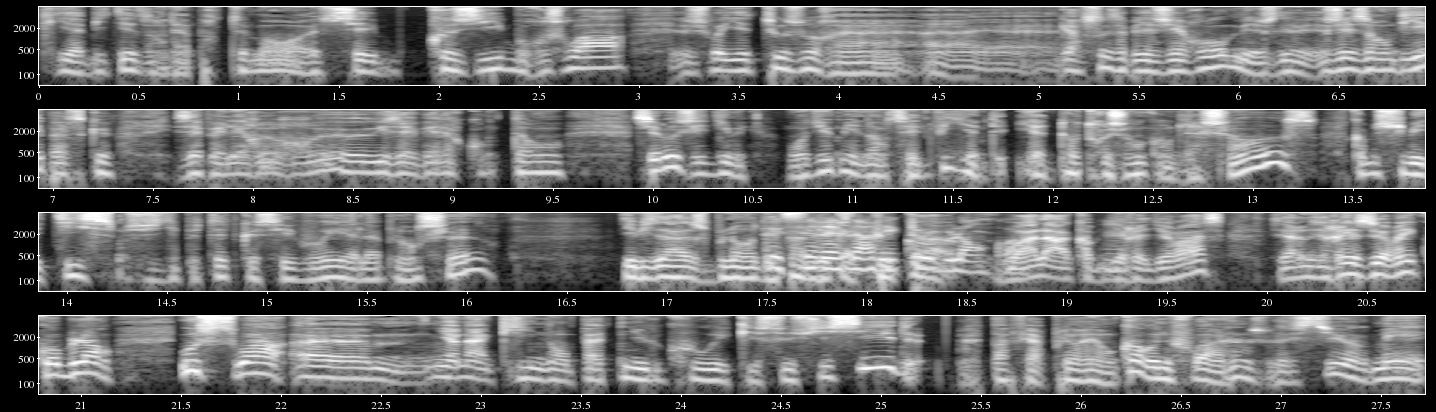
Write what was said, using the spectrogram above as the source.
qui habitaient dans un appartement assez cosy, bourgeois. Je voyais toujours un, un garçon qui s'appelait Jérôme, mais je, je les enviais parce que ils avaient l'air heureux ils avaient l'air contents. Où j'ai dit, mais mon Dieu, mais dans cette vie, il y a, d'autres gens qui ont de la chance. Comme je suis je me suis dit peut-être que c'est voué à la blancheur des visages blancs, des réservé qu'aux blancs. Quoi. Voilà, comme dirait Duras, c'est réservé qu'aux blancs. Ou soit, euh, il y en a qui n'ont pas tenu le coup et qui se suicident. Je vais pas faire pleurer encore une fois, hein, je suis sûr. Mais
